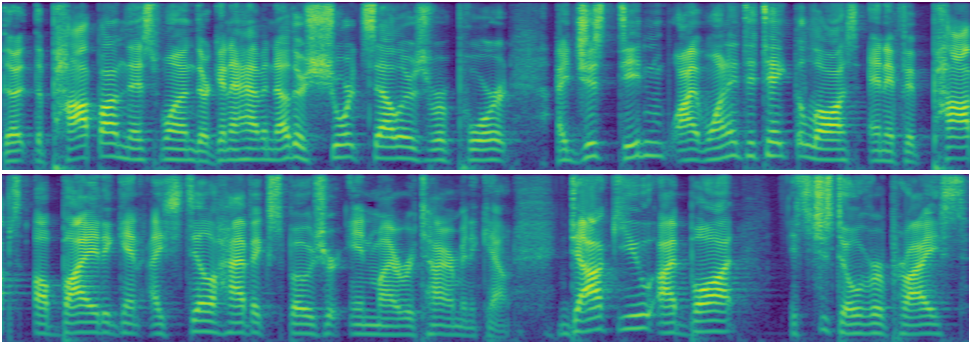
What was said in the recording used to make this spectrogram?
The the pop on this one, they're going to have another short sellers report. I just didn't I wanted to take the loss and if it pops, I'll buy it again. I still have exposure in my retirement account. DocU I bought, it's just overpriced.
